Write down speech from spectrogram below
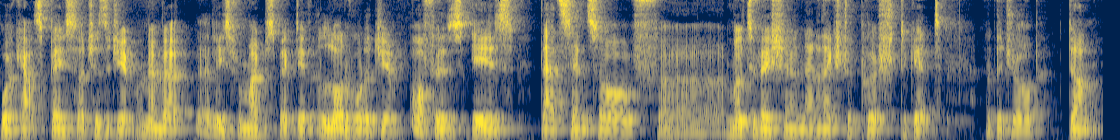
workout space such as a gym. Remember, at least from my perspective, a lot of what a gym offers is that sense of uh, motivation and an extra push to get the job done.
